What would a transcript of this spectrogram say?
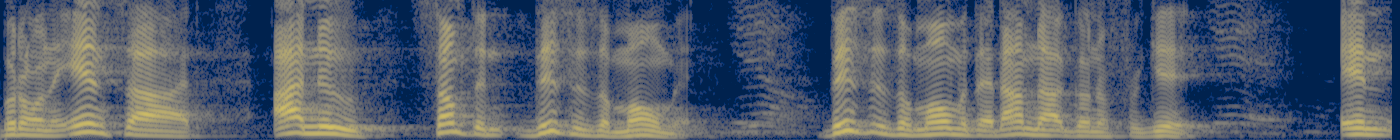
But on the inside, I knew something, this is a moment. Yeah. This is a moment that I'm not going to forget. Yes. And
